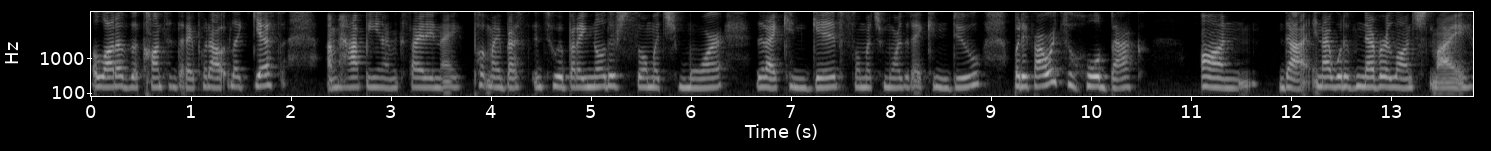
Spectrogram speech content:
a lot of the content that I put out. Like yes, I'm happy and I'm excited and I put my best into it, but I know there's so much more that I can give, so much more that I can do. But if I were to hold back on that and I would have never launched my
